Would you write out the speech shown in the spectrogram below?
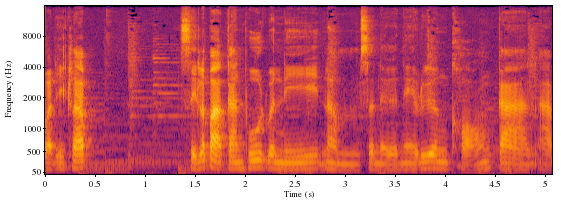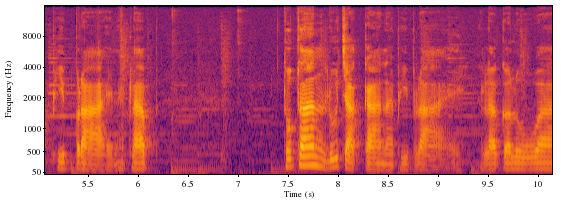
สวัสดีครับ ศิลปะการพูดวันนี้นำเสนอในเรื่องของการอภิปรายนะครับ ทุกท่านรู้จักการอภิปราย แล้วก็รู้ว่า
